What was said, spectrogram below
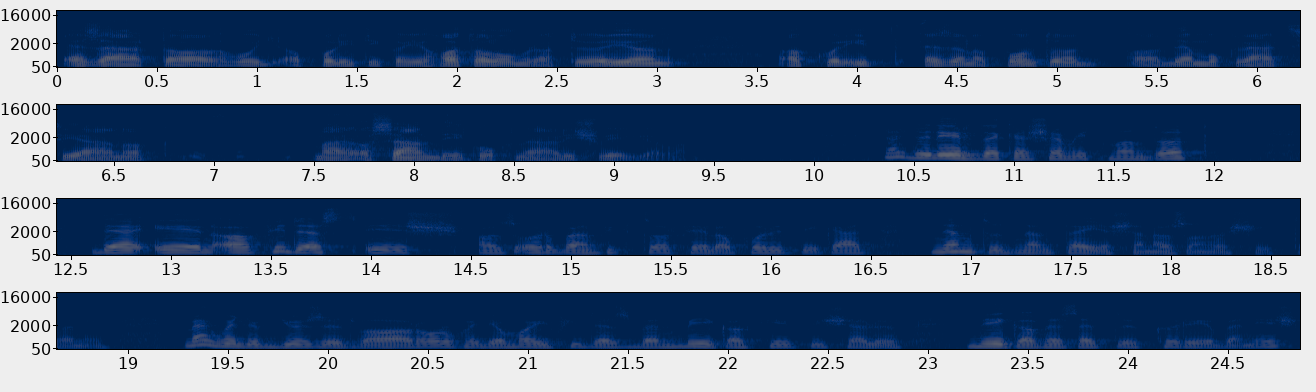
ezáltal, hogy a politikai hatalomra törjön, akkor itt ezen a ponton a demokráciának már a szándékoknál is vége van. Nagyon érdekes, amit mondott, de én a Fidesz és az Orbán Viktor féle politikát nem tudnám teljesen azonosítani. Meg vagyok győződve arról, hogy a mai Fideszben még a képviselők, még a vezetők körében is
